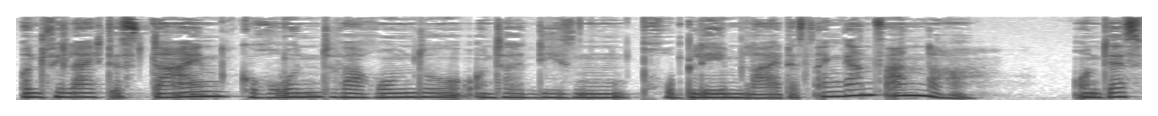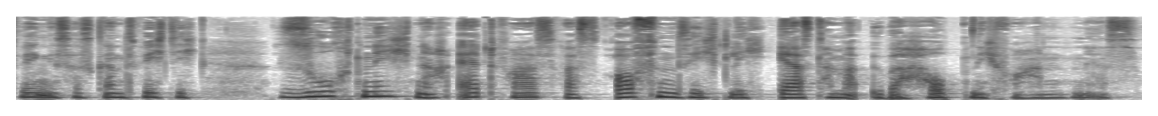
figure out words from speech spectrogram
Und vielleicht ist dein Grund, warum du unter diesem Problem leidest, ein ganz anderer. Und deswegen ist es ganz wichtig, sucht nicht nach etwas, was offensichtlich erst einmal überhaupt nicht vorhanden ist.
